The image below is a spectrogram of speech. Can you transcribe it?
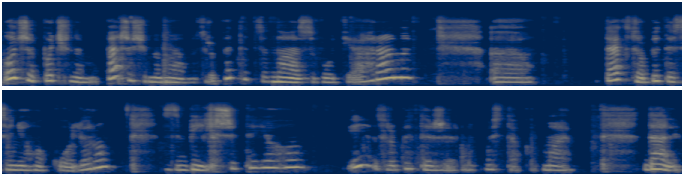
Отже, почнемо. Перше, що ми маємо зробити, це назву діаграми, е, текст зробити синього кольору, збільшити його і зробити жирним. Ось так маємо. Далі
